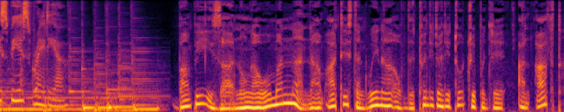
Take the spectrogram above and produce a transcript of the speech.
SBS Radio. Bumpy is a Noongar woman, an artist and winner of the 2022 Triple J Unearthed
